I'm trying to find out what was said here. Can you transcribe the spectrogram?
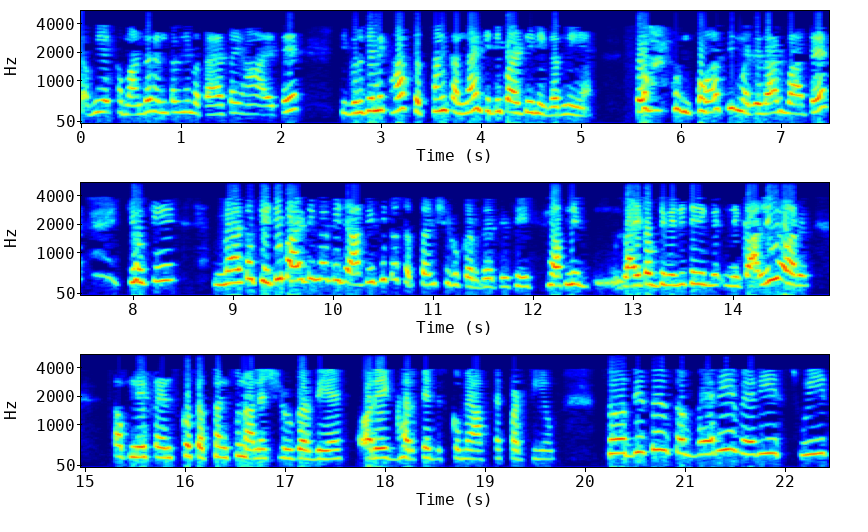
अभी एक कमांडर अंकल ने बताया था, यहाँ आए थे कि गुरु जी ने कहा, सत्संग करना है किटी पार्टी नहीं करनी है। तो बहुत ही मज़ेदार बात है, क्योंकि मैं तो किटी पार्टी में भी जाती थी तो सत्संग शुरू कर देती थी। अपनी लाइट ऑफ़ डिविनिटी निकाली और अपने फ्रेंड्स को सत्संग सुनाने शुरू कर दिए, और एक घर पे जिसको मैं आज तक पढ़ती हूँ। So this is a very very sweet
